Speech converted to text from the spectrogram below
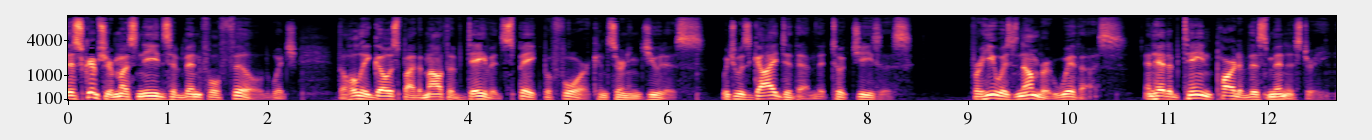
the scripture must needs have been fulfilled, which the Holy Ghost by the mouth of David spake before concerning Judas, which was guide to them that took Jesus. For he was numbered with us, and had obtained part of this ministry.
